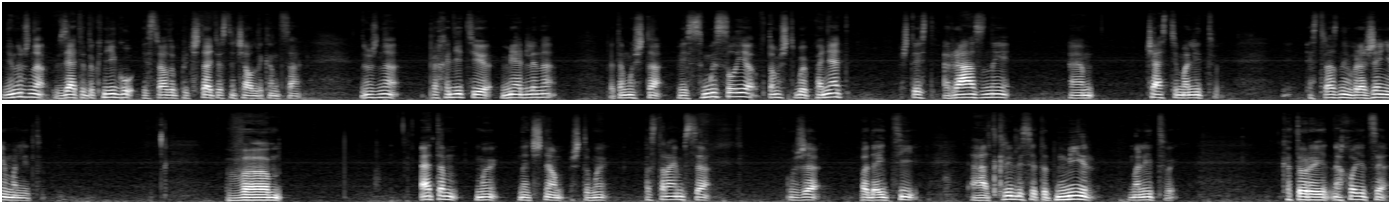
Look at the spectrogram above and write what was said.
не нужно взять эту книгу и сразу прочитать ее сначала до конца. Нужно проходить ее медленно, потому что весь смысл ее в том, чтобы понять, что есть разные эм, части молитвы, есть разные выражения молитвы. В этом мы начнем, что мы постараемся уже подойти, открылись этот мир молитвы, который находится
